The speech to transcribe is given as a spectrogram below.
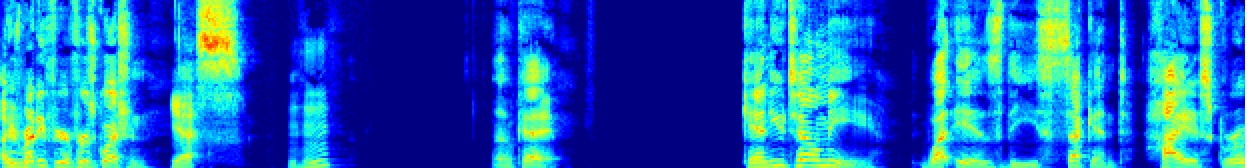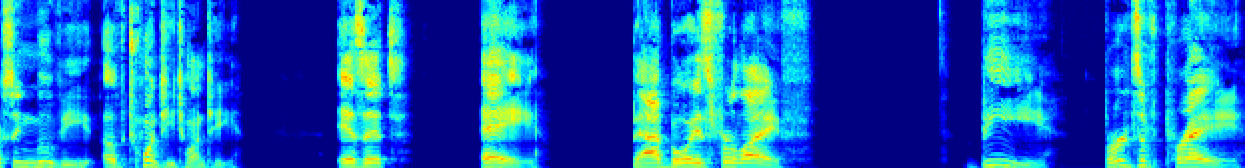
Are you ready for your first question? Yes. hmm Okay. Can you tell me what is the second highest grossing movie of 2020? Is it A. Bad Boys for Life? B. Birds of Prey?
